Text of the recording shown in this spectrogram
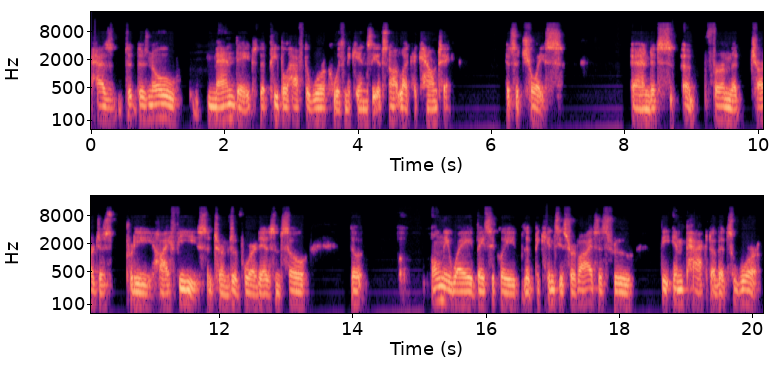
has there's no mandate that people have to work with McKinsey. It's not like accounting it's a choice. And it's a firm that charges pretty high fees in terms of where it is. And so the only way basically that McKinsey survives is through the impact of its work.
